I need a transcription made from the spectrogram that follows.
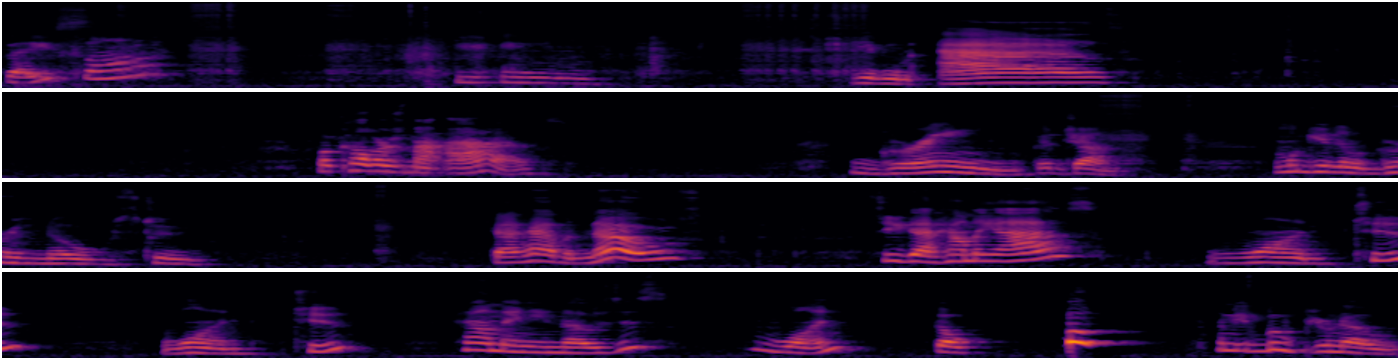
face on him. You can give him eyes. What color's my eyes? Green. Good job. I'm going to give him a green nose too. Got to have a nose. So you got how many eyes? One, two. One, two. How many noses? One. Go boop. let me boop your nose.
